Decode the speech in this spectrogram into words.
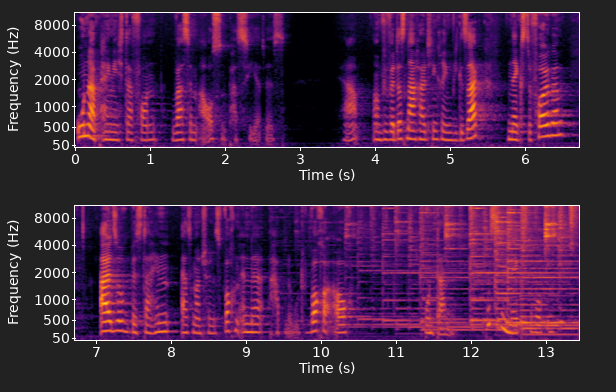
unabhängig davon, was im Außen passiert ist. Ja, und wie wir das nachhaltig hinkriegen, wie gesagt, nächste Folge. Also bis dahin erstmal ein schönes Wochenende, habt eine gute Woche auch und dann bis zur nächsten Woche.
